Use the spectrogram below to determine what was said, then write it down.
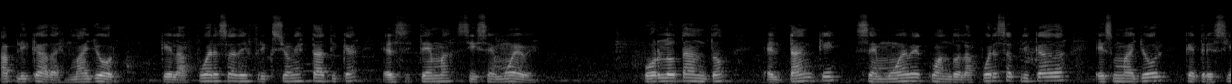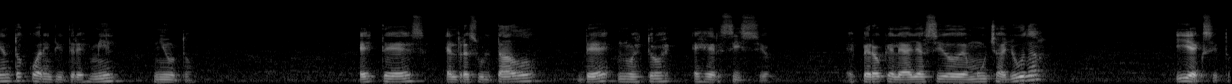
aplicada es mayor que la fuerza de fricción estática, el sistema sí se mueve. Por lo tanto, el tanque se mueve cuando la fuerza aplicada es mayor que 343.000 newton. Este es el resultado de nuestro ejercicio. Espero que le haya sido de mucha ayuda y éxito.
